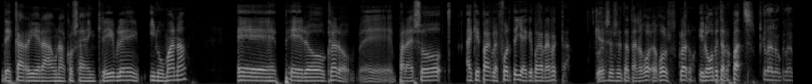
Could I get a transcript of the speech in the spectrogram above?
de carry, era una cosa increíble, inhumana. Eh, pero claro, eh, para eso hay que pagarle fuerte y hay que pagarle recta. Que eso se trata en el, gol- el golf, claro. Y luego mete los pads. Claro, claro.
